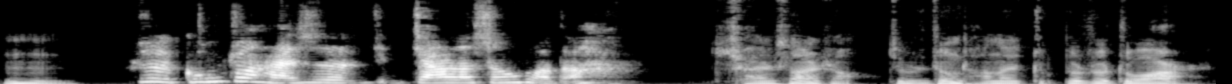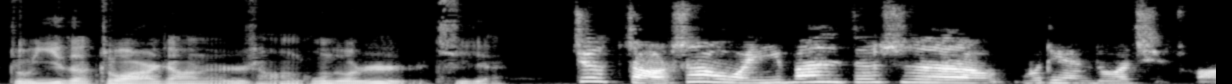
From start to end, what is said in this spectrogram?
嗯，是工作还是加了生活的？全算上，就是正常的，比如说周二、周一的周二这样的日常工作日期间。就早上我一般都是五点多起床，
